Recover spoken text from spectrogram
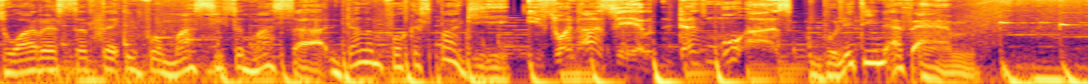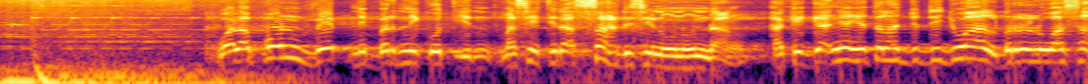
suara serta informasi semasa dalam fokus pagi Izwan Azir dan Muaz Bulletin FM. Walaupun vape ni bernikotin masih tidak sah di sini undang-undang, hakikatnya ia telah dijual berleluasa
